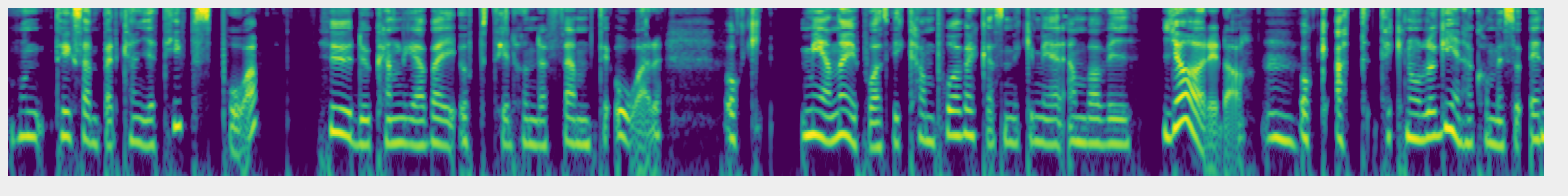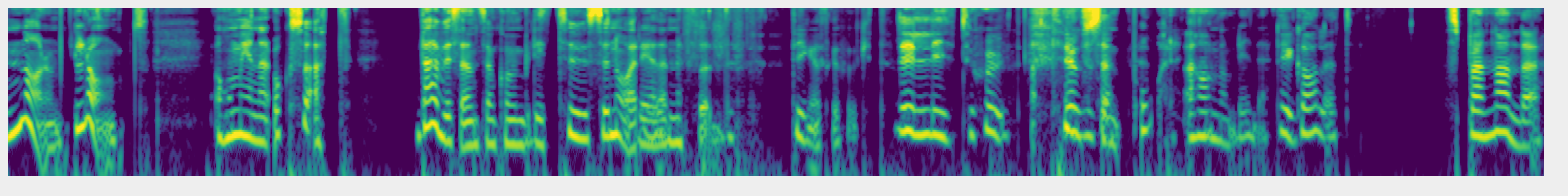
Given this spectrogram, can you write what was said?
hon till exempel kan ge tips på hur du kan leva i upp till 150 år. Och menar ju på att vi kan påverka så mycket mer än vad vi gör idag Mm. och att teknologin har kommit så enormt långt. Hon menar också att bebisen som kommer bli tusen år redan är född. Det är ganska sjukt. Det är lite sjukt. Ja, tusen år Ja. kan man bli det. Det är galet. Spännande.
